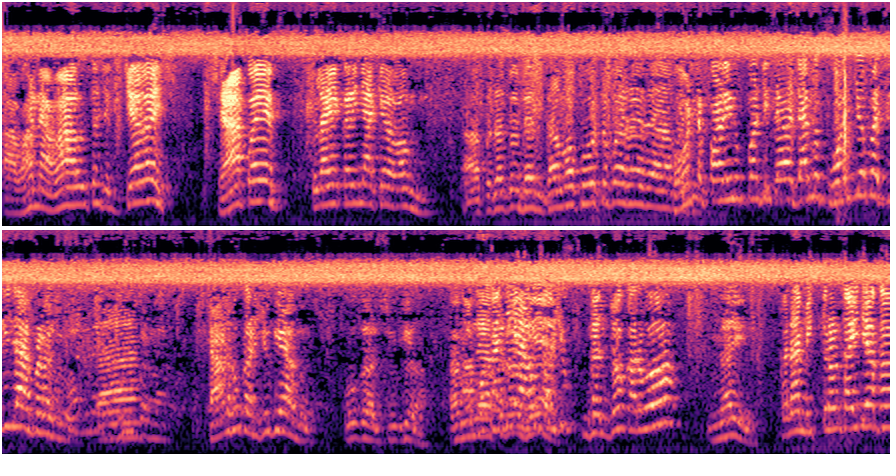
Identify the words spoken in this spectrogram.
આવા ને આવા આવું તો જગ્યા લઈશ. શા કોઈ પેલા એ કરી નાખ્યો આપણે તો ધંધામાં ખોટ પડે છે ખોટ પાડી નું ઉપરથી દસ હજાર નો ફોન જો ભત્રીજા આપણે તો. હા, તાણ કરશું કે આમ શું કરશું કયો ધંધો કરવો? નહીં. અને આ મિત્રો કહી દે કે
